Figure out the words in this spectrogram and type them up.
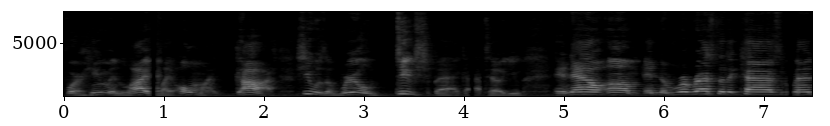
for human life. Like, oh my gosh, she was a real douchebag, I tell you. And now, um, and the rest of the cast, man,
